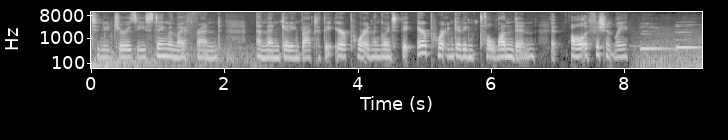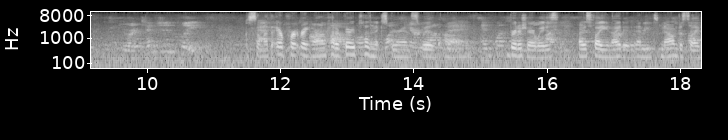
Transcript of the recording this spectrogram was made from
to New Jersey, staying with my friend, and then getting back to the airport, and then going to the airport and getting to London all efficiently. Your attention, please. So I'm at the airport right now. I've had a very pleasant experience with um, British Airways. I always fly United, and now I'm just like,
